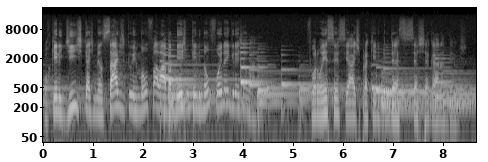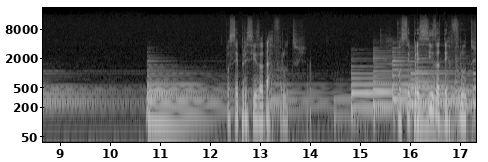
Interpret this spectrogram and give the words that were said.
Porque ele diz que as mensagens que o irmão falava, mesmo que ele não foi na igreja lá, foram essenciais para que ele pudesse se achegar a Deus. Você precisa dar frutos você precisa ter frutos.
